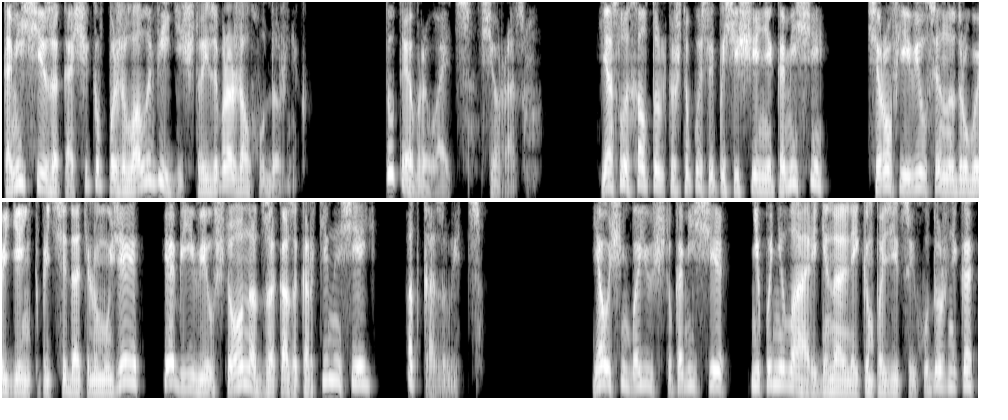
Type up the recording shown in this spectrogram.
Комиссия заказчиков пожелала видеть, что изображал художник. Тут и обрывается все разом. Я слыхал только, что после посещения комиссии Серов явился на другой день к председателю музея и объявил, что он от заказа картины сей отказывается. Я очень боюсь, что комиссия не поняла оригинальной композиции художника,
